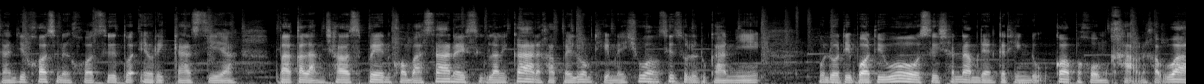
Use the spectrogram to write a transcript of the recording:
การยื่นข้อเสนอขอซื้อตัวเอริกกาเซีย ปากกาหลังชาวสเปนของบาร์ซ่าในศึกลาลิก้านะครับไปร่วมทีมในช่วงสิ้นสุดฤดูกาลนี้ มุนโดติปอร์ติโวสื่อชั้นนำแดนกระทิงดุก็ประโคมข่าวนะครับว่า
